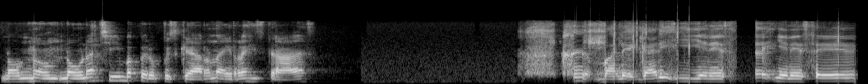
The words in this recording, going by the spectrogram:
no, no, no una chimba, pero pues quedaron ahí registradas. Vale, Gary, y en ese, y en ese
